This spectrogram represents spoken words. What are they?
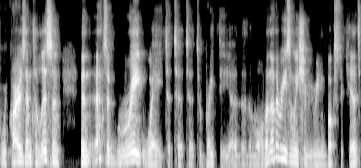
requires them to listen, then that's a great way to, to, to, to break the, uh, the, the mold. Another reason we should be reading books to kids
